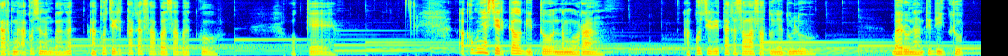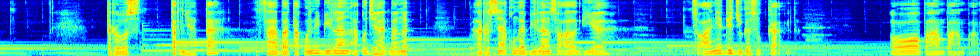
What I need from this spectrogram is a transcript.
Karena aku seneng banget, aku cerita ke sahabat-sahabatku. Oke, Aku punya circle gitu enam orang. Aku cerita ke salah satunya dulu, baru nanti di grup. Terus ternyata sahabat aku ini bilang aku jahat banget. Harusnya aku nggak bilang soal dia. Soalnya dia juga suka gitu. Oh paham paham paham.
